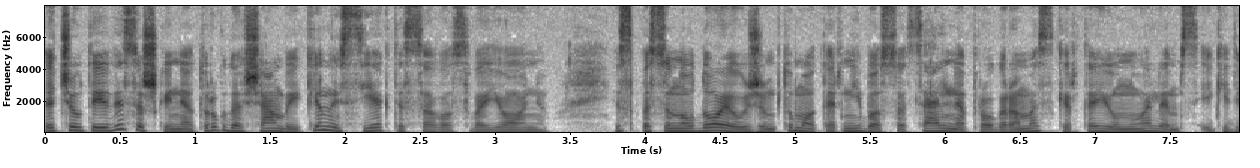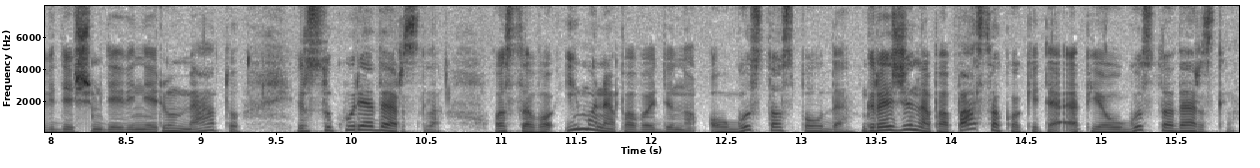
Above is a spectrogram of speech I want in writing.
Tačiau tai visiškai netrukdo šiam vaikinui siekti savo svajonių. Jis pasinaudojo užimtumo tarnybos socialinę programą skirtą jaunuoliams iki 29 metų ir sukūrė verslą, o savo įmonę pavadino Augusto spauda. Gražina, papasakokite apie Augusto verslą.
